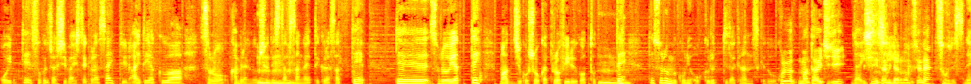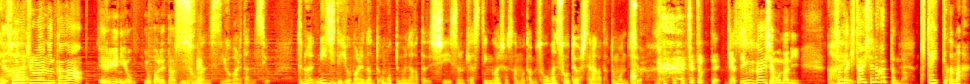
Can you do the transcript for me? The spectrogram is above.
置いてそこでじゃあ芝居してくださいっていう相手役はそのカメラの後ろでスタッフさんがやってくださって、でそれをやって、まあ、自己紹介プロフィールを取って、うんでそれを向こうに送るっていうだけなんですけど。これがまあ第一次審査みたいなもんですよね。そうですね。でそのうはい。ちの何人かが LA によ呼ばれたんですね。そうなんです。呼ばれたんですよっていうのは2時で呼ばれるなんて思ってもいなかったですしそのキャスティング会社さんも多分そこまで想定はしてなかったと思うんですよ。ちょっと待ってキャスティング会社も何、はいそんな期待してなかったんだ。期待っていうかまあ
